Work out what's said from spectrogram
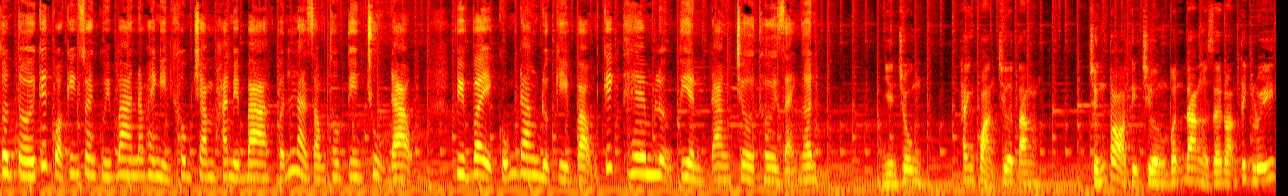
Tuần tới, kết quả kinh doanh quý 3 năm 2023 vẫn là dòng thông tin chủ đạo, vì vậy cũng đang được kỳ vọng kích thêm lượng tiền đang chờ thời giải ngân. Nhìn chung, thanh khoản chưa tăng, chứng tỏ thị trường vẫn đang ở giai đoạn tích lũy.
